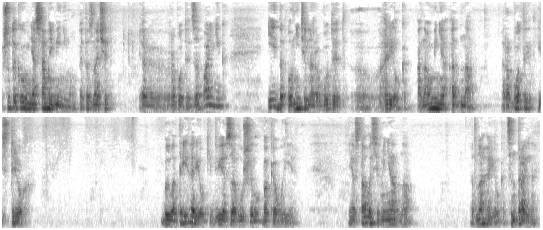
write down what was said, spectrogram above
что такое у меня самый минимум? Это значит э, работает запальник и дополнительно работает э, горелка. Она у меня одна работает из трех. Было три горелки, две заглушил боковые, и осталась у меня одна. Одна горелка, центральная.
